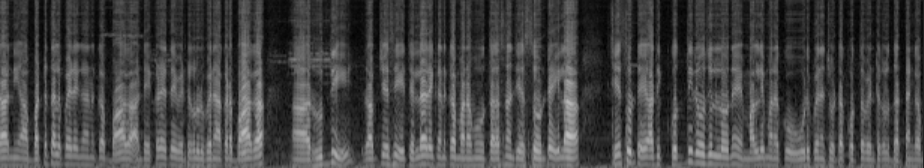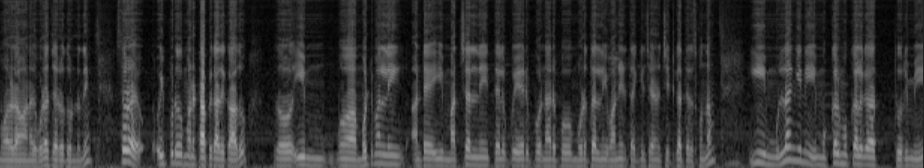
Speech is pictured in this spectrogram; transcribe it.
దాన్ని ఆ బట్టతలపైన కనుక బాగా అంటే ఎక్కడైతే వెంట్రుకలు ఊడిపోయినా అక్కడ బాగా రుద్ది రబ్ చేసి తెల్లారే కనుక మనము తలస్నానం చేస్తూ ఉంటే ఇలా చేస్తుంటే అది కొద్ది రోజుల్లోనే మళ్ళీ మనకు ఊడిపోయిన చోట కొత్త వెంట్రుకలు దట్టంగా మూలడం అనేది కూడా జరుగుతుంటుంది. సో ఇప్పుడు మన టాపిక్ అది కాదు. సో ఈ మొటిమల్ని అంటే ఈ మచ్చల్ని తెలుపు ఎరుపు నరుపు ముడతల్ని ఇవన్నీ తగ్గించడం చిట్కా తెలుసుకుందాం. ఈ ముల్లంగిని ముక్కలు ముక్కలుగా తురిమి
